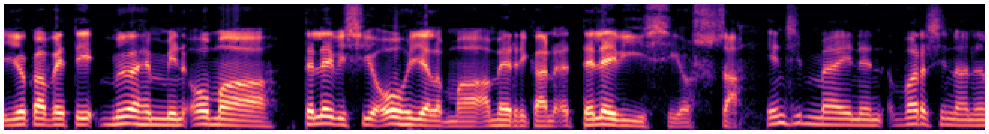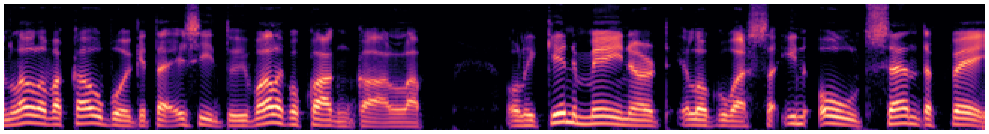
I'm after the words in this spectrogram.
joka veti myöhemmin omaa televisio-ohjelmaa Amerikan televisiossa. Ensimmäinen varsinainen laulava cowboy, ketä esiintyi valkokankaalla, oli Ken Maynard elokuvassa In Old Santa Fe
